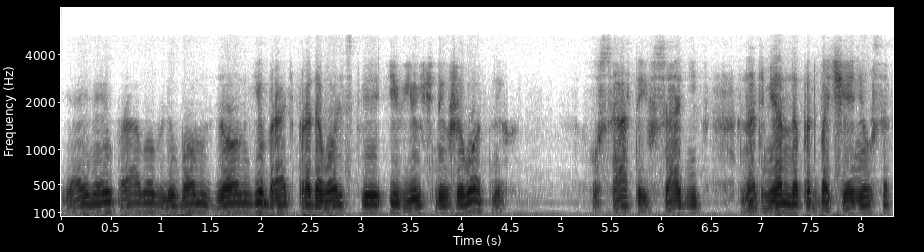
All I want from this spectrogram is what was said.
я имею право в любом зонге брать продовольствие и вьючных животных. Усатый всадник надменно подбоченился,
